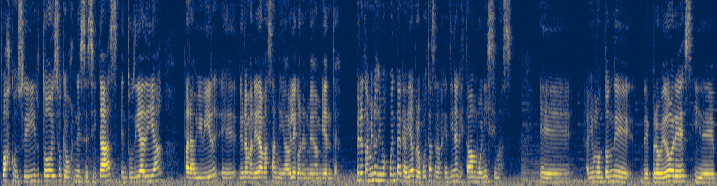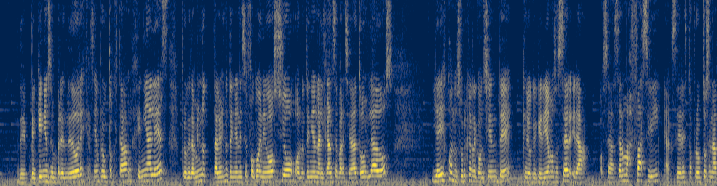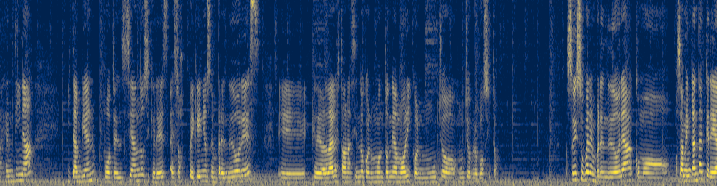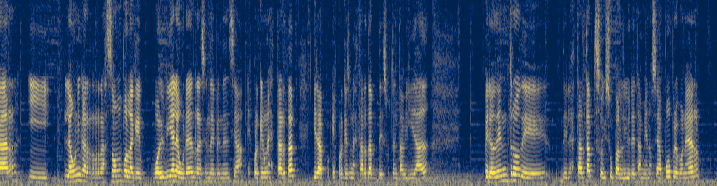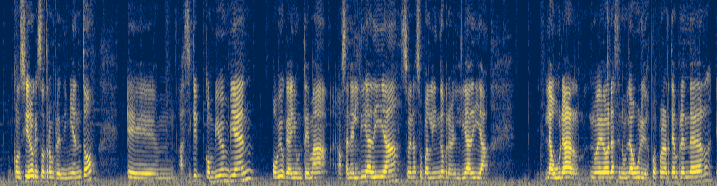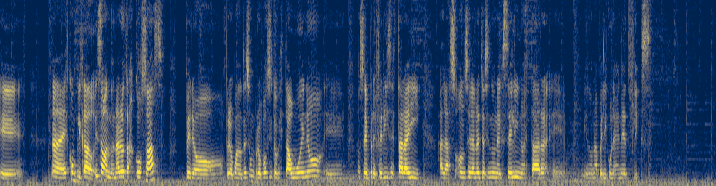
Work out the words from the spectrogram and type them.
puedas conseguir todo eso que vos necesitas en tu día a día para vivir eh, de una manera más amigable con el medio ambiente. Pero también nos dimos cuenta que había propuestas en Argentina que estaban buenísimas. Eh, había un montón de, proveedores y de, pequeños emprendedores que hacían productos que estaban geniales, pero que también tal vez no tenían ese foco de negocio o no tenían alcance para llegar a todos lados. Y ahí es cuando surge Reconsciente, que lo que queríamos hacer era o sea, hacer más fácil acceder a estos productos en Argentina y también potenciando, si querés, a esos pequeños emprendedores eh, que de verdad lo estaban haciendo con un montón de amor y con mucho, mucho propósito. Soy súper emprendedora, como, o sea, me encanta crear y la única razón por la que volví a laburar en relación de dependencia es porque era una startup y es porque es una startup de sustentabilidad. Pero dentro de, de la startup soy súper libre también, o sea, puedo proponer, considero que es otro emprendimiento, eh, así que conviven bien, obvio que hay un tema, o sea, en el día a día suena súper lindo, pero en el día a día laburar nueve horas en un laburo y después ponerte a emprender, eh, nada, es complicado. Es abandonar otras cosas, pero, pero cuando te es un propósito que está bueno, eh, no sé, preferís estar ahí a las 11 de la noche haciendo un Excel y no estar viendo una película de Netflix.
